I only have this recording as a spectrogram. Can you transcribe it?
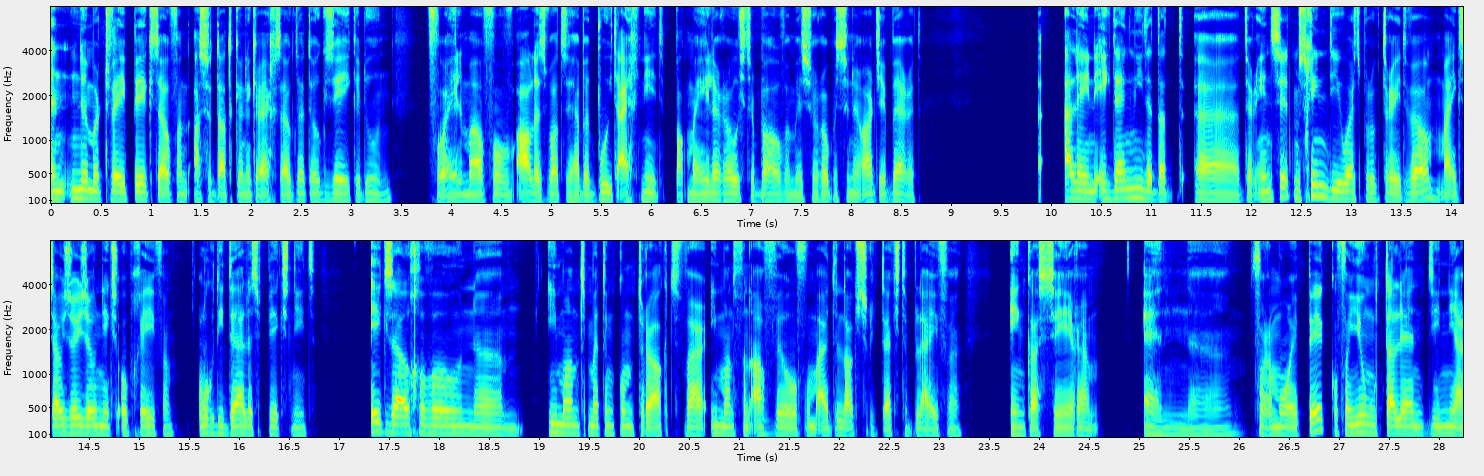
een nummer twee pick zou van, als ze dat kunnen krijgen, zou ik dat ook zeker doen. Voor helemaal, voor alles wat ze hebben, boeit eigenlijk niet. Pak mijn hele rooster behalve Mitchell Robinson en RJ Barrett. Alleen, ik denk niet dat dat eh, erin zit. Misschien die Westbrook trade wel, maar ik zou sowieso niks opgeven. Ook die Dallas picks niet. Ik zou gewoon ehm, iemand met een contract waar iemand van af wil om uit de luxury tax te blijven, incasseren. En eh, voor een mooie pick of een jong talent die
